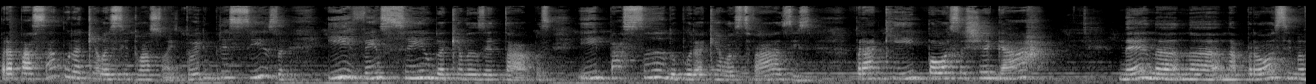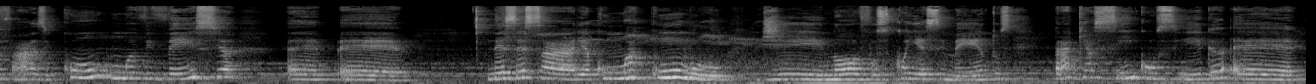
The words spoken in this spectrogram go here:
para passar por aquelas situações. Então ele precisa ir vencendo aquelas etapas, ir passando por aquelas fases para que possa chegar né, na, na, na próxima fase com uma vivência é, é, necessária, com um acúmulo de novos conhecimentos, para que assim consiga é,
